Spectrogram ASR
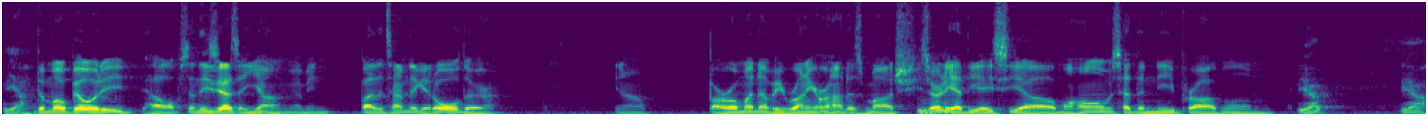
Yeah. The mobility helps, and these guys are young. I mean, by the time they get older, you know, Burrow might not be running around as much. He's Mm-hmm. already had the ACL. Mahomes had the knee problem. Yep. Yeah.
